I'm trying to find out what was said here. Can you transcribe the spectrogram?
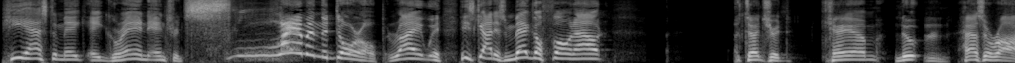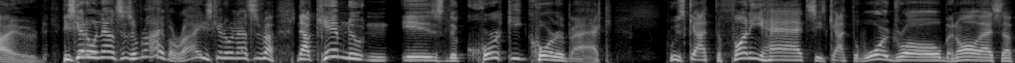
He has to make a grand entrance, the door open, right? He's got his megaphone out. Attention, Cam Newton has arrived. He's going to announce his arrival, right? He's going to announce his arrival. Now, Cam Newton is the quirky quarterback who's got the funny hats, he's got the wardrobe and all that stuff.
